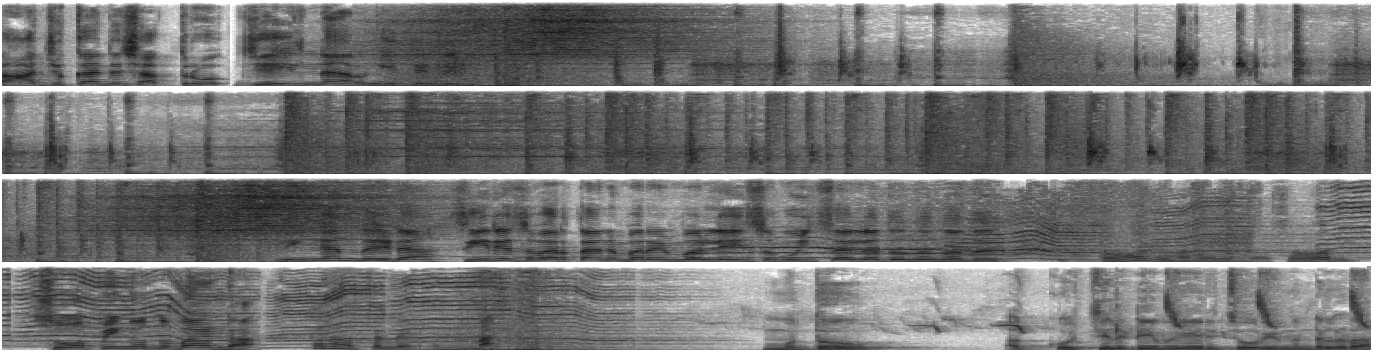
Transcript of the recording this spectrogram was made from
താജുക്കാന്റെ ശത്രു ജയിലിന് ഇറങ്ങിയിട്ടുണ്ട്. നിങ്ങെന്ത് ഇടാ സീരിയസ് വർത്താനം പറയുമ്പോൾ ലേസ് കുയിച്ചല്ല തിന്നുന്നത്? സോറി സോറി ഷോപ്പിംഗ് ഒന്നും വേണ്ട. മുത്തു ആ കൊച്ചിലെ ടീം കയറി ചൊറിയുന്നുണ്ടല്ലോടാ.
